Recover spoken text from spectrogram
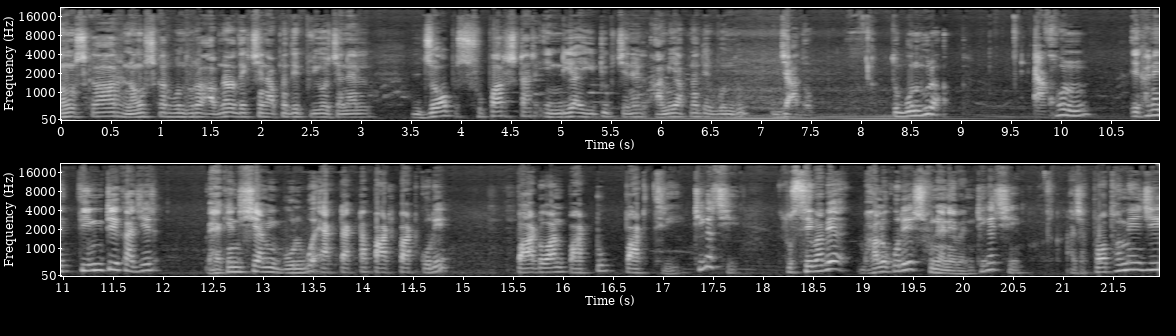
নমস্কার নমস্কার বন্ধুরা। আপনারা দেখছেন আপনাদের প্রিয় channel job superstar India YouTube channel. আমি আপনাদের বন্ধু যাদব। তো বন্ধুরা, এখন এখানে তিনটে কাজের ভ্যাকেন্সি আমি বলব। একটা একটা পার্ট পার্ট করে part one part two part three ঠিক আছে? তো সেভাবে ভালো করে শুনে নেবেন, ঠিক আছে? আচ্ছা প্রথমে যে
